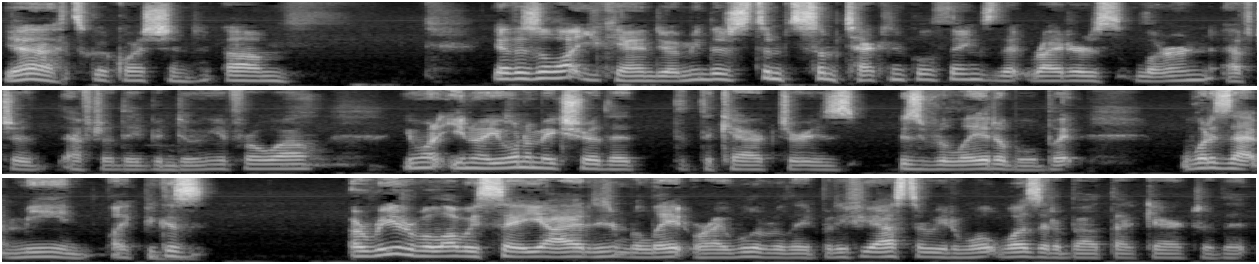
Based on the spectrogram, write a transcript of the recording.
Yeah, it's a good question. Um, yeah, there's a lot you can do. I mean, there's some some technical things that writers learn after after they've been doing it for a while. You want you know you want to make sure that, that the character is is relatable. But what does that mean? Like because a reader will always say, "Yeah, I didn't relate," or "I will relate." But if you ask the reader, "What was it about that character that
